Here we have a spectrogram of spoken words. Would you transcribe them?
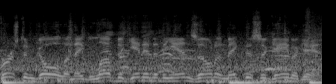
First and goal, and they'd love to get into the end zone and make this a game again.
